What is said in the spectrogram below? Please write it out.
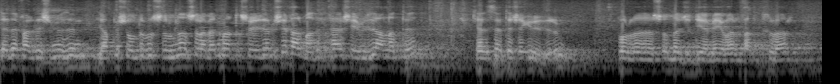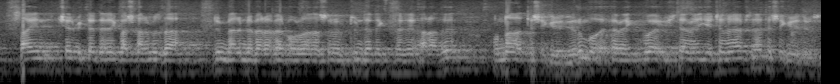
Tabii Vesile de kardeşimizin yapmış olduğu bu sunumdan sonra benim artık söyleyeceğim bir şey kalmadı. Her şeyimizi anlattı. Kendisine teşekkür ediyorum. Organizasyonda ciddi emeği var, katkısı var. Sayın Çermikler Dernek Başkanımız da dün benimle beraber bu organizasyonun tüm dernekleri aradı. Onlara teşekkür ediyorum. Bu emek, bu işte emeği geçenlere hepsine teşekkür ediyoruz.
